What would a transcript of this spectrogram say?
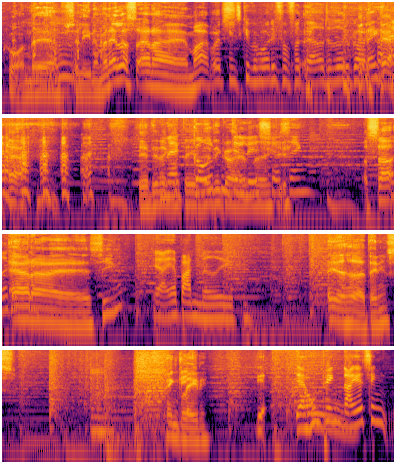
kurven, det er Selina. Men ellers er der uh, mig, Brits. Den skal vi hurtigt få fordæret, det ved du godt, ikke? Det er det, der, det, er det, golden det gør delicious, ikke? ikke? Og så er der uh, Signe. Ja, jeg er bare en madæble. Jeg hedder Dennis. Mm. Pink Lady. Ja, ja hun pink. Nej, jeg tænkte,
